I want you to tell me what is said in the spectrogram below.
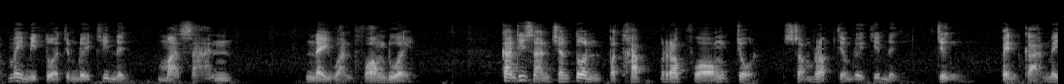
ทย์ไม่มีตัวจำเลยที่หนึ่งมาศาลในวันฟ้องด้วย การที่ศาลชั้นต้นประทับรับฟ้องโจทย์สำหรับจำเลยที่หนึ่งจึงเป็นการไม่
